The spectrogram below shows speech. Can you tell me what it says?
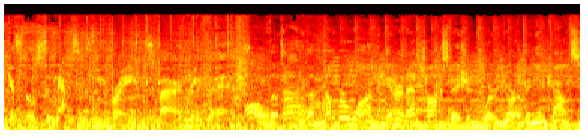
it gets those synapses in the brain firing really fast. All the time. The number one internet talk station where your opinion counts.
